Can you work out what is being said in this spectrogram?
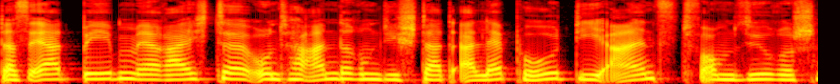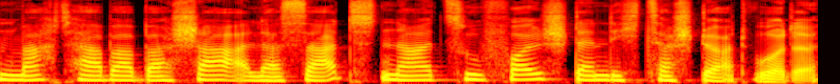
Das Erdbeben erreichte unter anderem die Stadt Aleppo, die einst vom syrischen Machthaber Bashar al-Assad nahezu vollständig zerstört wurde.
